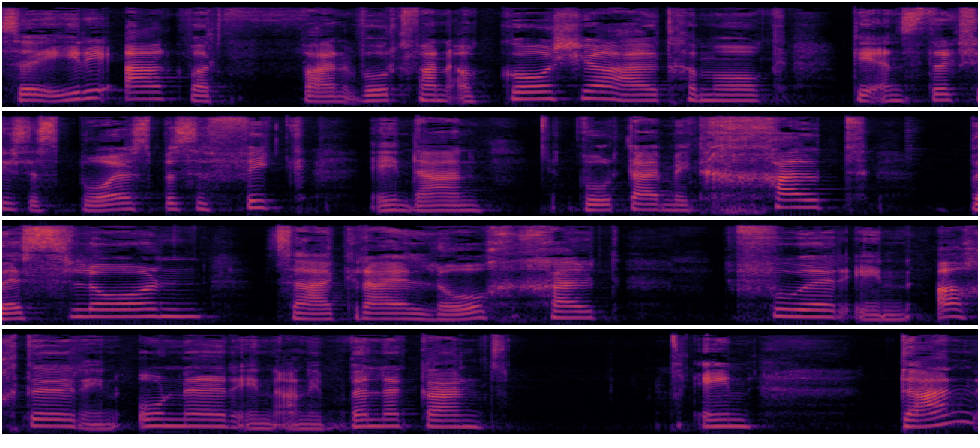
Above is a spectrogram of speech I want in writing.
So hierdie ark wat van word van akasia hout gemaak. Die instruksies is baie spesifiek en dan word hy met goud beslaan. So hy kry 'n laag goud voor en agter en onder en aan die binnekant. En dan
